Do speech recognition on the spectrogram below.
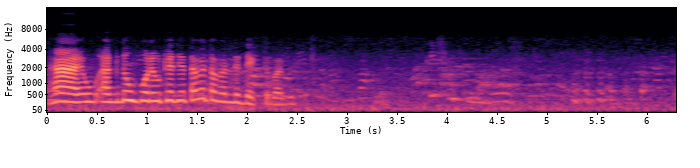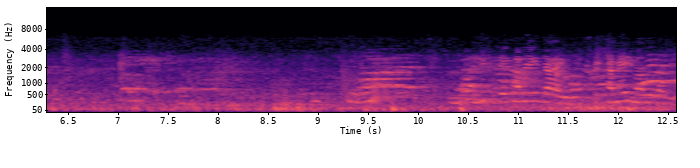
হ্যাঁ একদম উপরে উঠে যেতে হবে তবে দেখতে পারবি যেখানেই যাই সেখানেই ভালো লাগে।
